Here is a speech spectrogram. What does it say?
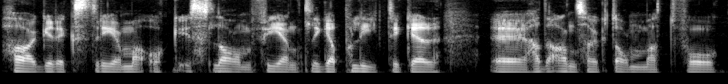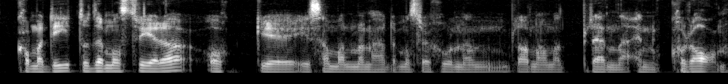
högerextrema och islamfientliga politiker, eh, hade ansökt om att få komma dit och demonstrera och i samband med den här demonstrationen bland annat bränna en koran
